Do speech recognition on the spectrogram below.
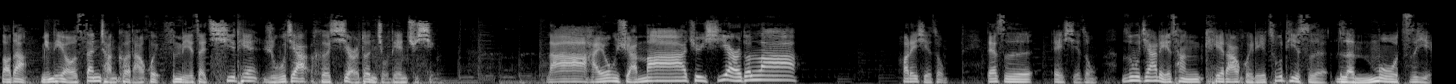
老大，明天有三场客答会，分别在七天如家和希尔顿酒店举行。那还用选吗？去希尔顿啦！好的，谢总。但是，哎，谢总，如家那场客大会的主题是嫩模之夜。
